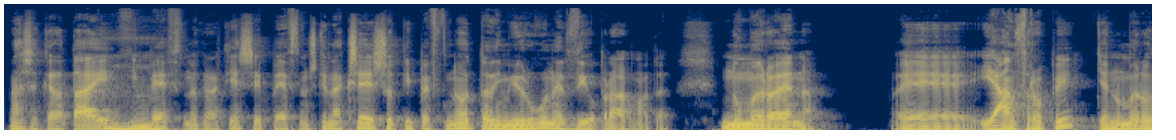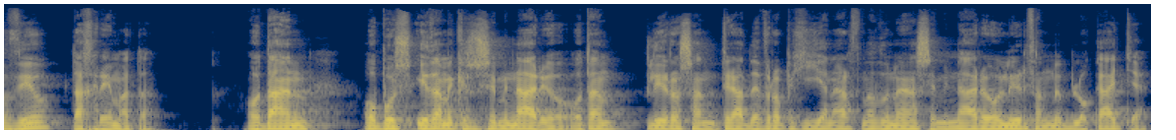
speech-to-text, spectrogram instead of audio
να σε κρατάει Μμμ. υπεύθυνο, κρατιέσαι υπεύθυνος. Και να ξέρεις ότι η υπευθυνότητα δημιουργούν δύο πράγματα. Νούμερο ένα, ε, οι άνθρωποι και νούμερο δύο, τα χρήματα. Όταν, όπως είδαμε και στο σεμινάριο, όταν πλήρωσαν 30 ευρώ π.χ. για να έρθουν να δουν ένα σεμινάριο, όλοι ήρθαν με μπλοκάκια.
